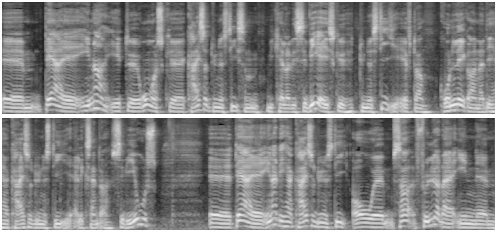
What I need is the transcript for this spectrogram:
Øh, der øh, ender et øh, romersk øh, kejserdynasti, som vi kalder det severiske dynasti, efter grundlæggeren af det her kejserdynasti, Alexander Severus. Øh, der øh, ender det her kejserdynasti, og øh, så følger der en øh,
